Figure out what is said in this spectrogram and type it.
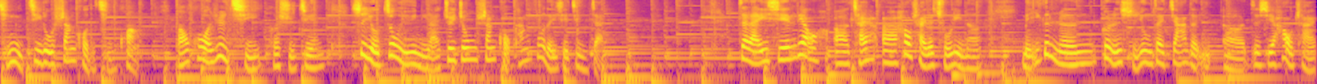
请你记录伤口的情况。包括日期和时间，是有助于你来追踪伤口康复的一些进展。再来一些料呃材呃耗材的处理呢，每一个人个人使用在家的呃这些耗材，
